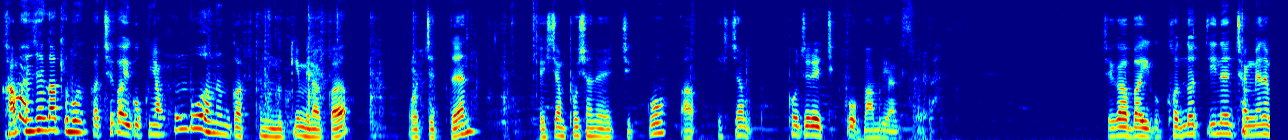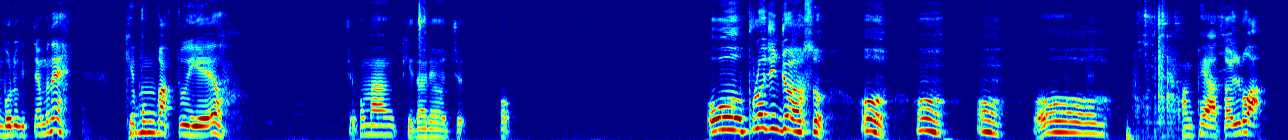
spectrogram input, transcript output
가만히 생각해보니까 제가 이거 그냥 홍보하는 같은 느낌이랄까요? 어쨌든 액션 포션을 찍고 아, 액션 포즈를 찍고 마무리하겠습니다. 제가 막 이거 건너뛰는 장면을 모르기 때문에 개봉박두이에요. 조금만 기다려주. 어. 오 부러진 줄 알았어. 어 어, 어, 어. 방패야, 너 일로 와.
